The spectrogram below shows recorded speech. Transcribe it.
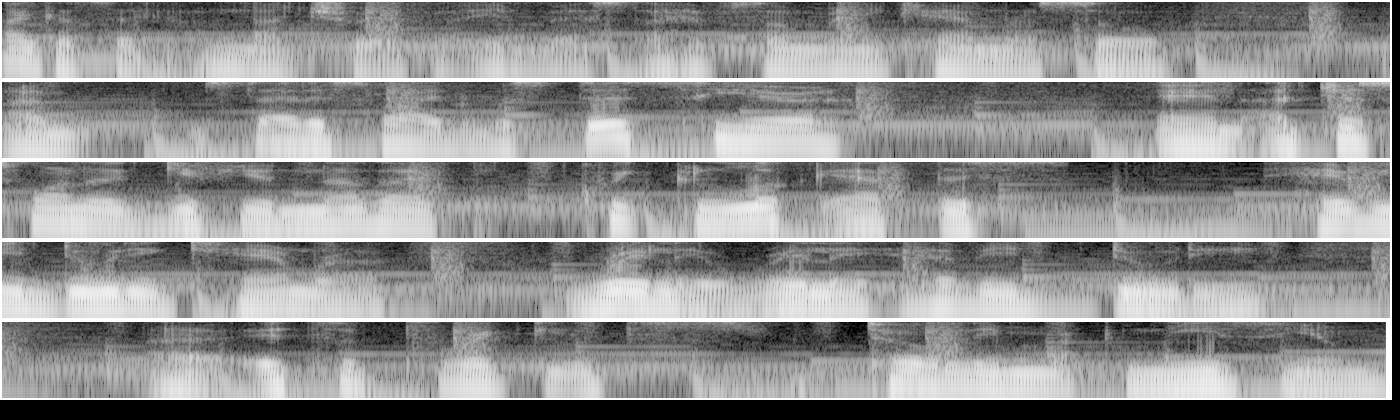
like I say I'm not sure if I invest. I have so many cameras so I'm satisfied with this here. And I just want to give you another quick look at this heavy duty camera. Really really heavy duty. Uh, it's a brick it's totally magnesium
